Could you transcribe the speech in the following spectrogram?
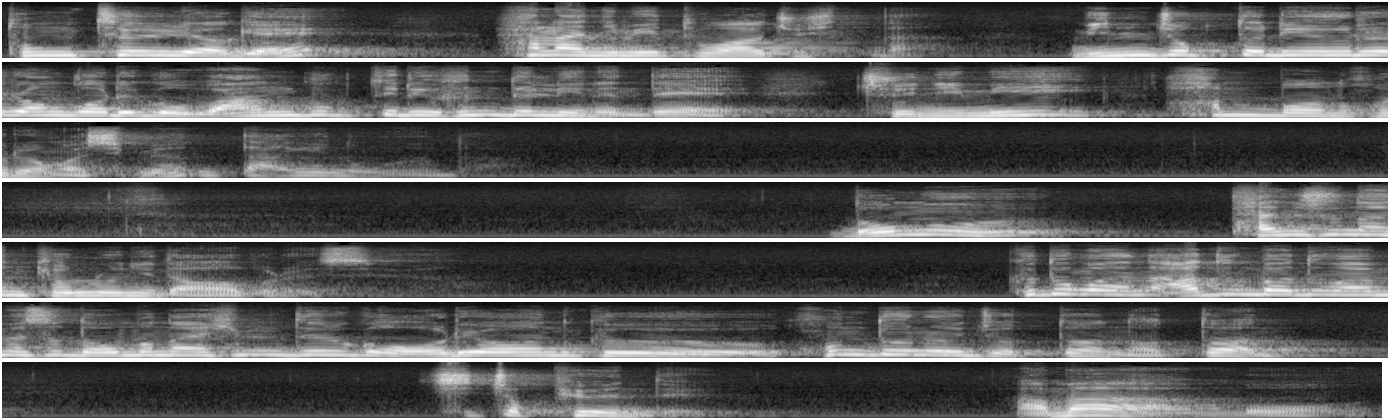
동틀역에 하나님이 도와주신다. 민족들이 으르렁거리고 왕국들이 흔들리는데 주님이 한 번 호령하시면 땅이 녹는다. 너무 단순한 결론이 나와버렸어요. 그동안 아둥바둥하면서 너무나 힘들고 어려운 그 혼돈을 줬던 어떤 시적 표현들 아마 뭐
